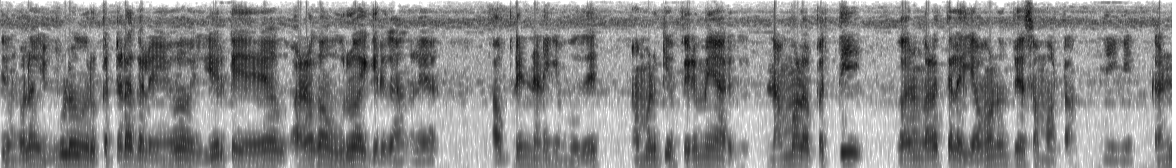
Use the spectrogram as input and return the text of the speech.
இவங்களாம் இவ்வளோ ஒரு கட்டடக்கலையோ இயற்கையையோ அழகாக உருவாக்கியிருக்காங்களே அப்படின்னு நினைக்கும் போது நம்மளுக்கே பெருமையாக இருக்குது நம்மளை பற்றி வருங்காலத்தில் எவனும் பேச மாட்டான். நீங்கள் கண்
